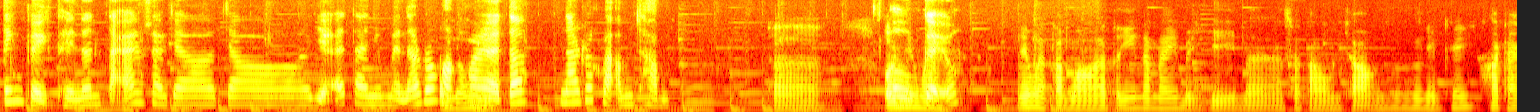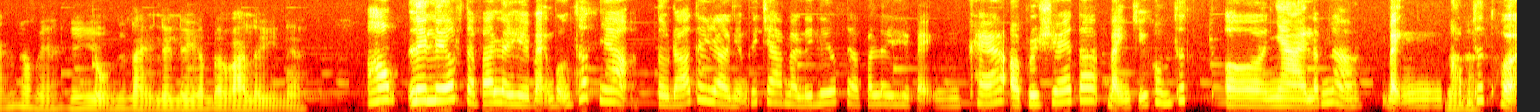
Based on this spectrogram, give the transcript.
tiếng Việt thì nên tả sao cho cho dễ ta, nhưng mà nó rất là quiet á, nó rất là âm thầm. Ờ. Ủa, Ừ, nhưng mà kiểu nhưng mà tò mò tự nhiên năm nay bị gì mà sao toàn chọn những cái hoa trắng không vậy? Ví dụ như này Lily of the Valley nè. Hông, Lily of the Valley thì bạn vẫn thích nha. Từ đó tới giờ những cái chai mà Lily of the Valley thì bạn khá appreciate á, bạn chỉ không thích, ờ, nhài lắm nè, bạn không À. thích huệ.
